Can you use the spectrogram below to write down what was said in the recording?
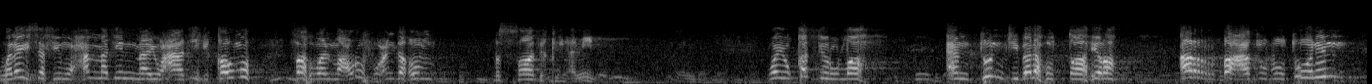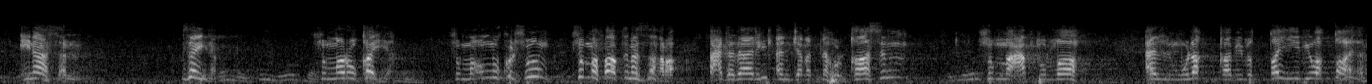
وليس في محمد ما يعاديه قومه فهو المعروف عندهم بالصادق الأمين. ويقدر الله أن تنجب له الطاهرة أربعة بطون اناثا. زينب ثم رقية ثم أم كلثوم ثم فاطمة الزهراء. بعد ذلك أنجبت له القاسم ثم عبد الله الملقب بالطيب والطاهر.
